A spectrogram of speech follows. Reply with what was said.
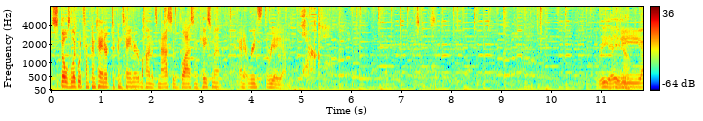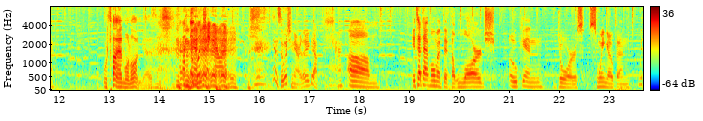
spills liquid from container to container behind its massive glass encasement, and it reads 3 a.m. Water clock. 3 a.m. The We're tying one on, guys. The witching hour. yeah, it's the witching hour. There you go. Yeah. Um, it's at that moment that the large oaken doors swing open with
